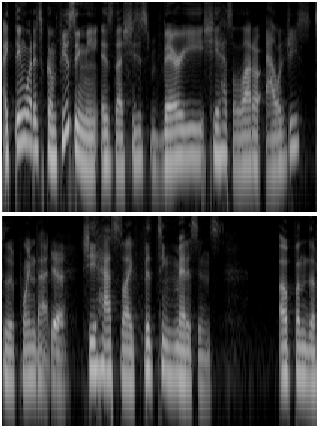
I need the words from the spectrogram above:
I think what is confusing me is that she's very, she has a lot of allergies to the point that Yeah. she has like 15 medicines up on the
